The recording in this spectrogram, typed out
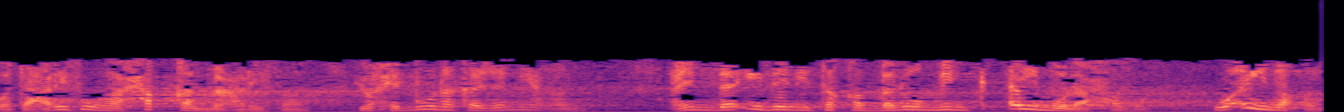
وتعرفها حق المعرفة يحبونك جميعا. عندئذ يتقبلون منك أي ملاحظة وأي نقد.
